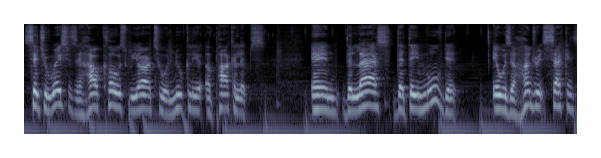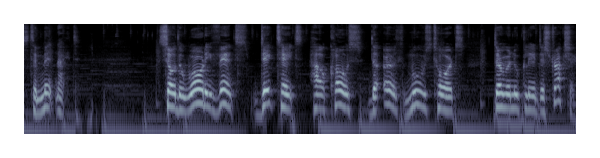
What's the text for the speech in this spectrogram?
situations and how close we are to a nuclear apocalypse. And the last that they moved it, it was 100 seconds to midnight. So the world events dictates how close the Earth moves towards thermonuclear destruction.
